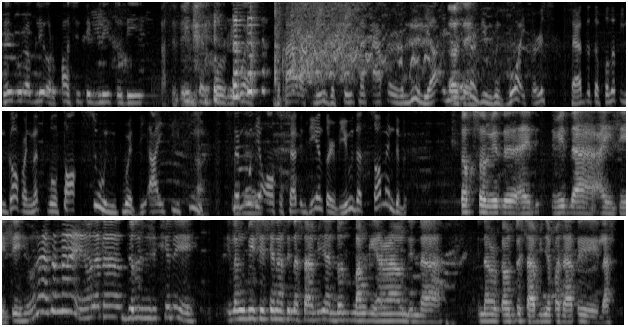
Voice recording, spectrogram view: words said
favorably or positively to the Positive. Interpol request. The palace made the statement after Remulla, in Oh, an say. interview with Reuters, said that the Philippine government will talk soon with the ICC. Remulla also said in the interview that some individuals talks on with the with the ICC. Wala na nga eh. Wala na jurisdiction eh. Ilang beses siya na sinasabi yan, don't monkey around in the in our country. Sabi niya pa dati, last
